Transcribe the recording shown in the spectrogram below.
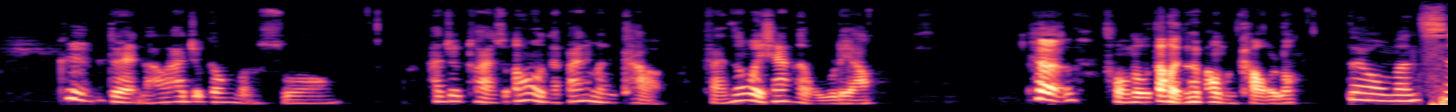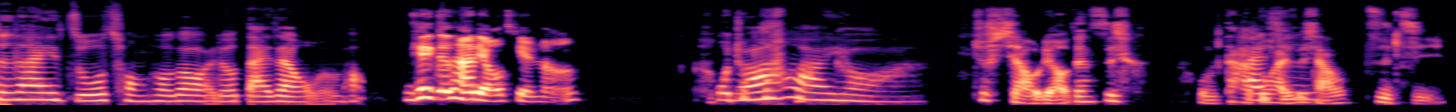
哼，对，然后他就跟我们说，他就突然说：“哦，我来帮你们烤，反正我现在很无聊，哼，从头到尾都在帮我们烤肉。”对我们吃那一桌从头到尾都待在我们旁你可以跟他聊天呐、我就有啊，不后来有啊，就小聊，但是 我们大多还是想要自己，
